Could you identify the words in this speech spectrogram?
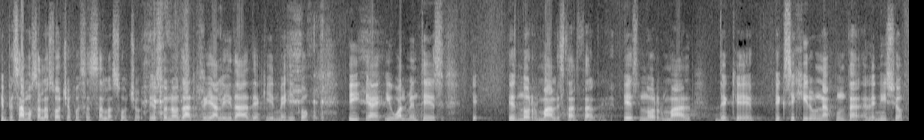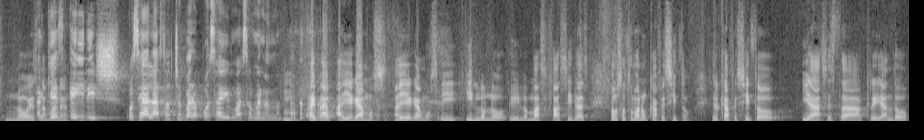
empezamos a las 8, pues es a las 8. Eso no da realidad de aquí en México. Y eh, igualmente es, eh, es normal estar tarde. Es normal de que exigir una junta al inicio no es la Aquí es manera. 8ish, o sea, a las 8, pero pues ahí más o menos, ¿no? No, Ahí, ahí- ahí llegamos, ahí llegamos. Y, y lo, no- y lo más fácil es, vamos a tomar un cafecito. El cafecito ya se está creando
